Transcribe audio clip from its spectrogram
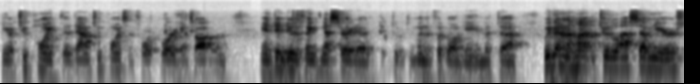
You know, two point uh, down two points in the fourth quarter against Auburn, and didn't do the things necessary to, to, to win the football game. But uh, we've been in the hunt two of the last seven years.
